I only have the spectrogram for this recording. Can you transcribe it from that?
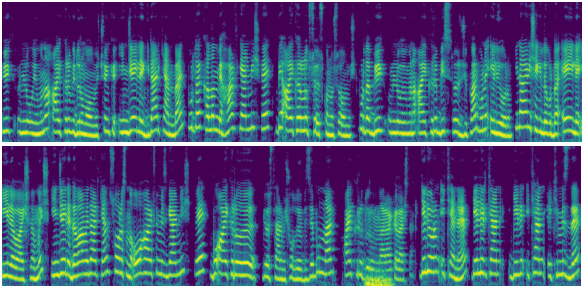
Büyük ünlü uyumuna aykırı bir durum olmuş. Çünkü ince ile giderken ben burada kalın bir harf gelmiş ve bir aykırılık söz konusu olmuş. Burada büyük ünlü uyumuna aykırı bir sözcük var. Bunu eliyorum. Yine aynı şekilde burada E ile I ile başlamış. İnce ile devam ederken sonrasında O harfimiz gelmiş ve bu aykırılığı göstermiş oluyor bize. Bunlar aykırı durumlar arkadaşlar. Geliyorum ikene. Gelirken gelir iken ekimiz de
